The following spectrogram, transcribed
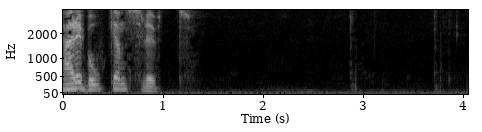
Här är boken slut.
